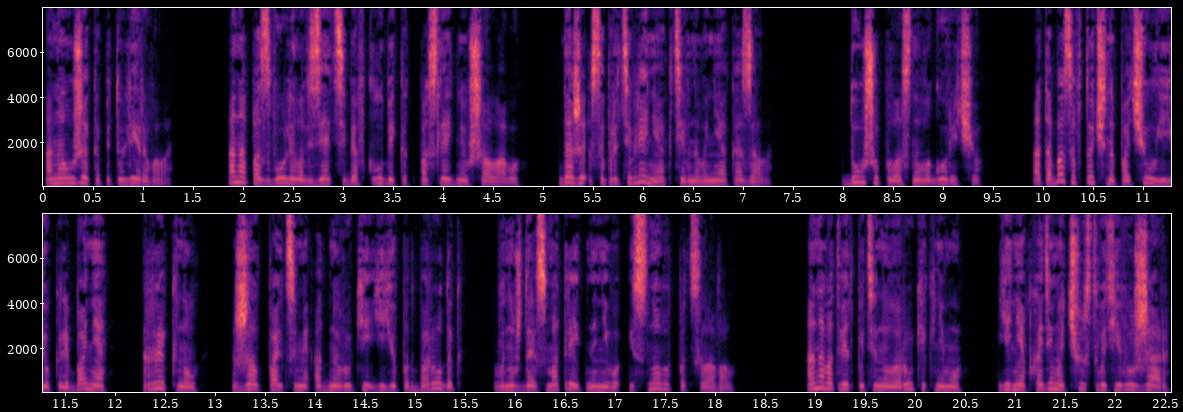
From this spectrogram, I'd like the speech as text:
Она уже капитулировала. Она позволила взять себя в клубе как последнюю шалаву, даже сопротивления активного не оказала. Душу полоснула горечью. А Табасов точно почуял ее колебания, рыкнул, сжал пальцами одной руки ее подбородок, вынуждая смотреть на него, и снова поцеловал. Она в ответ потянула руки к нему, ей необходимо чувствовать его жар,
